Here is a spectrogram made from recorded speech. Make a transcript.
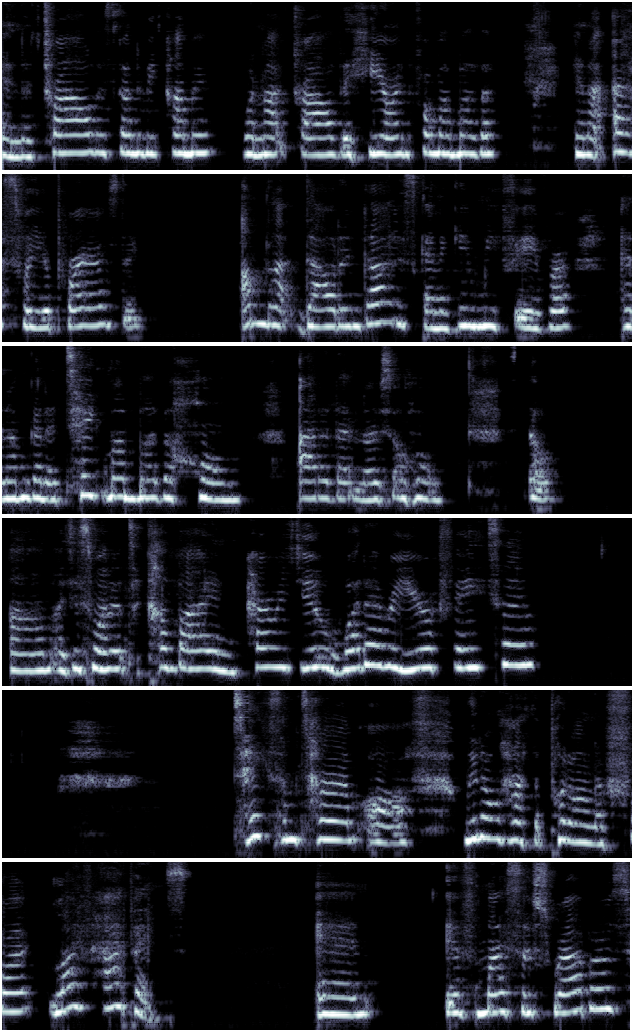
and the trial is going to be coming. Well, not trial, the hearing for my mother. And I ask for your prayers that I'm not doubting God is going to give me favor and I'm going to take my mother home out of that nursing home. So um, I just wanted to come by and encourage you, whatever you're facing, take some time off. We don't have to put on the front. Life happens. And if my subscribers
